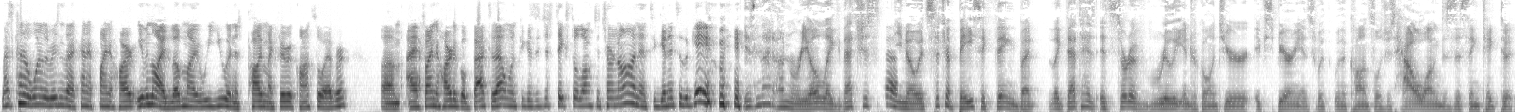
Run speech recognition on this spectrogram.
that's kind of one of the reasons I kind of find it hard, even though I love my Wii U and it's probably my favorite console ever. Um, I find it hard to go back to that one because it just takes so long to turn on and to get into the game. Isn't that unreal? Like that's just yeah. you know it's such a basic thing, but like that has it's sort of really integral into your experience with with a console. Just how long does this thing take to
